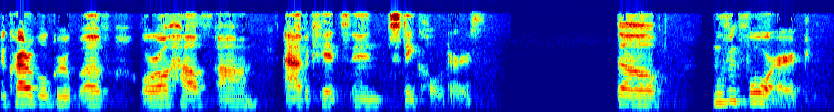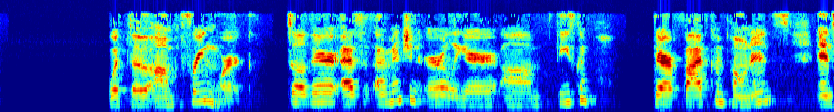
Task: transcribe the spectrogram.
incredible group of oral health um, advocates and stakeholders. So, moving forward, with the um, framework. So there, as I mentioned earlier, um, these there are five components and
